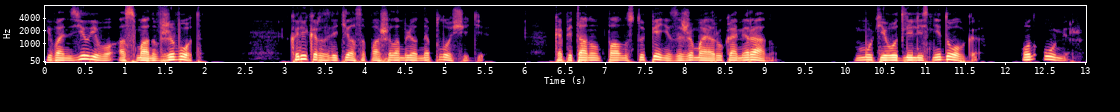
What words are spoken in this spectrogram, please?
и вонзил его осману в живот. Крик разлетелся по ошеломленной площади. Капитан упал на ступени, зажимая руками рану. Муки его длились недолго. Он умер.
